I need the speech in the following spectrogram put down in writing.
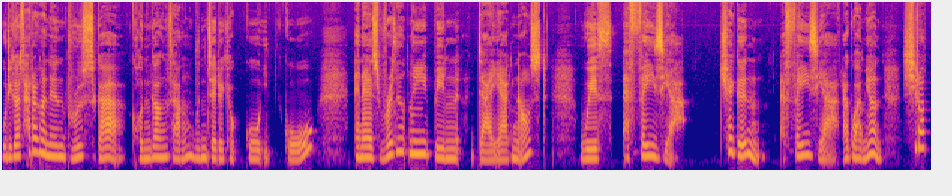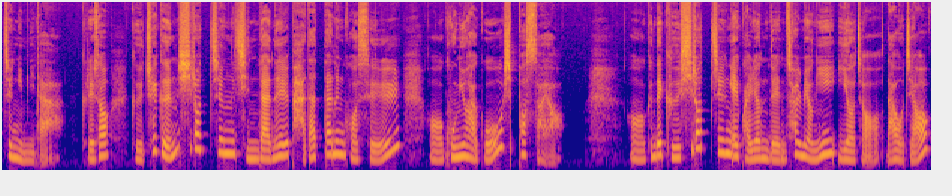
우리가 사랑하는 브루스가 건강상 문제를 겪고 있고 and has recently been diagnosed with aphasia. 최근 aphasia라고 하면 실어증입니다. 그래서 그 최근 실어증 진단을 받았다는 것을 어, 공유하고 싶었어요. 어, 근데 그 실어증에 관련된 설명이 이어져 나오죠.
